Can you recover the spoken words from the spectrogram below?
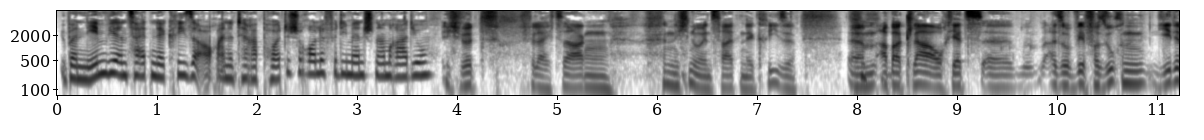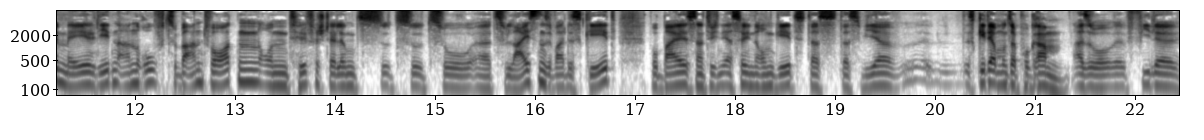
Übernehmen wir in Zeiten der Krise auch eine therapeutische Rolle für die Menschen am Radio? Ich würde vielleicht sagen, nicht nur in Zeiten der Krise. Ähm, aber klar, auch jetzt, äh, also wir versuchen jede Mail, jeden Anruf zu beantworten und Hilfestellung zu, zu, zu, äh, zu leisten, soweit es geht. Wobei es natürlich in erster Linie darum geht, dass, dass wir, es geht ja um unser Programm. Also äh, viele,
